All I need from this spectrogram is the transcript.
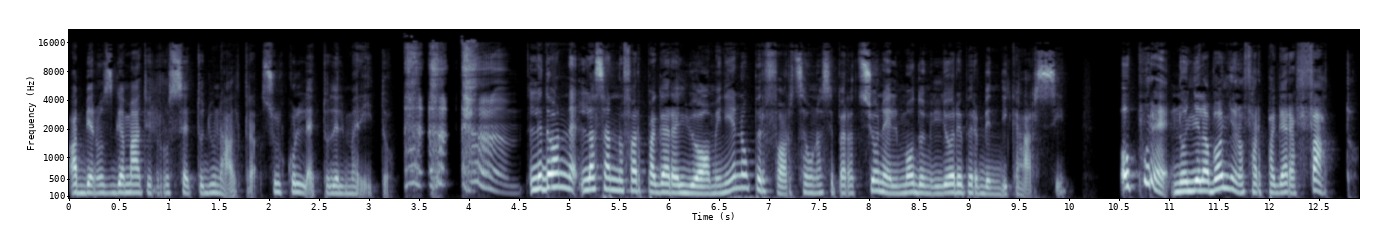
abbiano sgamato il rossetto di un'altra sul colletto del marito. Le donne la sanno far pagare agli uomini e non per forza una separazione è il modo migliore per vendicarsi. Oppure non gliela vogliono far pagare affatto.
